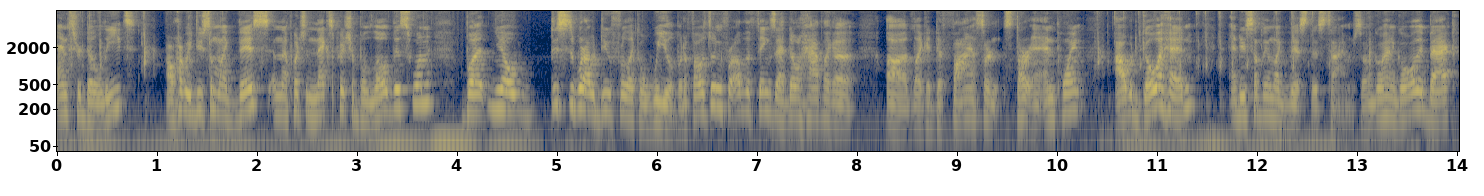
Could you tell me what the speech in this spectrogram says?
enter delete. I'll probably do something like this and then put the next picture below this one. But you know, this is what I would do for like a wheel. But if I was doing for other things that don't have like a uh, like a defined start, start and end point, I would go ahead and do something like this this time. So I'm gonna go ahead and go all the way back.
